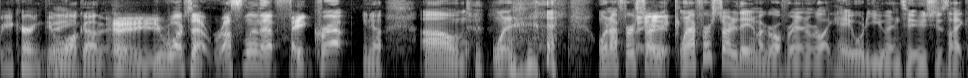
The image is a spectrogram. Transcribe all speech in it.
reoccurring. People thing. walk up, and, hey, you watch that wrestling, that fake crap, you know. Um, when when I first started when I first started dating my girlfriend, and we're like, hey, what are you into? She's like,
